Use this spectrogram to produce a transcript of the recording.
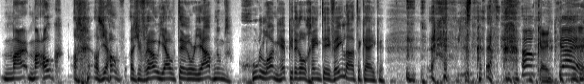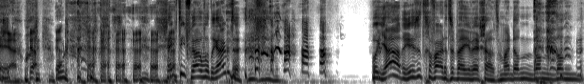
maar, maar ook als, jou, als je vrouw jou Terror Jaap noemt, hoe lang heb je er al geen tv laten kijken? Oké. Ja, ja, ja. ja. Geef die vrouw wat ruimte. Ja, er is het gevaar dat ze bij je weggaat. Maar dan, dan, dan,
